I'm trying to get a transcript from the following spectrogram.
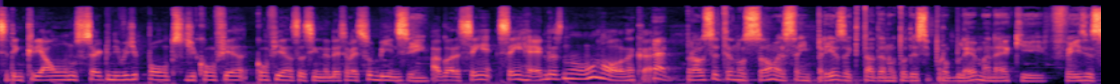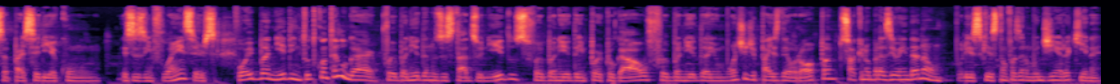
você tem que criar um certo nível de pontos de confia confiança, assim, né? Daí você vai subindo. Sim. Agora, sem, sem regras, não, não rola, né, cara? É, pra você ter noção, essa empresa que tá dando todo esse problema, né? Que fez essa parceria com esses influencers, foi banida em tudo quanto é lugar. Foi banida nos Estados Unidos, foi banida em Portugal, foi banida em um monte de países da Europa, só que no Brasil ainda não. Por isso que eles estão fazendo muito dinheiro aqui, né?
